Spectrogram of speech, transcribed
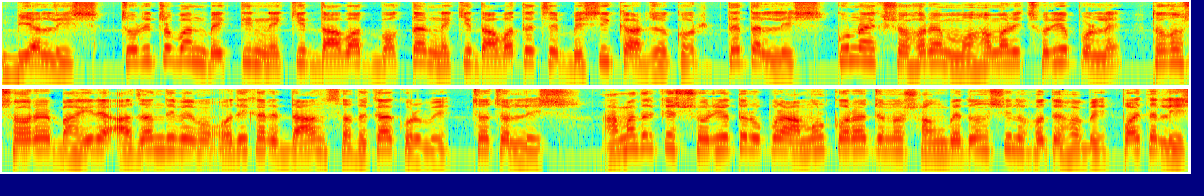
বিয়াল্লিশ। চরিত্রবান ব্যক্তির নেকি দাবাত বক্তার নেকি দাওয়াতের চেয়ে বেশি কার্যকর। তেতাল্লিশ। কোন এক শহরে মহামারী ছড়িয়ে পড়লে তখন শহরের বাহিরে আজান দিবে এবং অধিকারে দান, সদকা করবে। চচল্লিশ। আমাদেরকে শরীয়তের উপর আমল করার জন্য সংবেদনশীল হতে হবে। পঁয়তাল্লিশ,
